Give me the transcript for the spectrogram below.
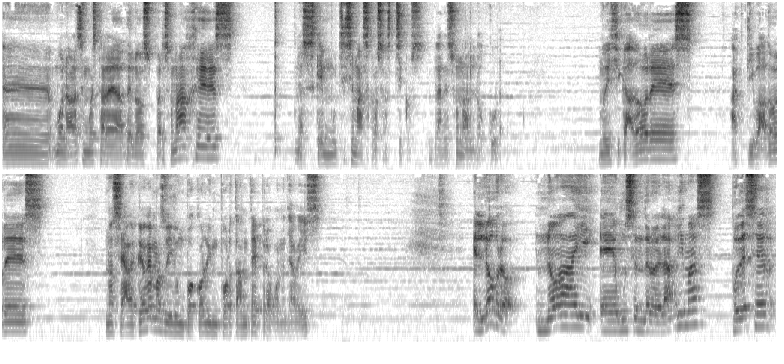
Eh, bueno, ahora se muestra la edad de los personajes. No sé, es que hay muchísimas cosas, chicos. En plan, es una locura. Modificadores, activadores. No sé, a ver, creo que hemos leído un poco lo importante, pero bueno, ya veis. El logro, no hay eh, un sendero de lágrimas. Puede ser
